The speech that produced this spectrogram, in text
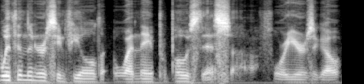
within the nursing field, when they proposed this uh, four years ago,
